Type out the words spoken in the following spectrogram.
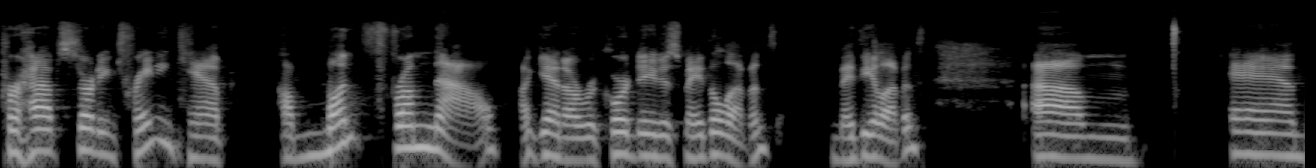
perhaps starting training camp a month from now. Again, our record date is May the 11th. May the 11th. Um, and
